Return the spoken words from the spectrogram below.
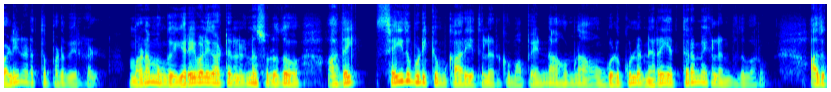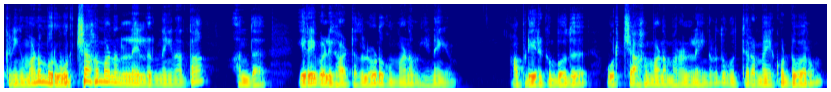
வழிநடத்தப்படுவீர்கள். மனம் உங்கள் இறை வழிகாட்டல் என்ன சொல்லுதோ, அதை செய்து முடிக்கும் காரியத்தில் இருக்கும். அப்போ என்ன ஆகும்னா, உங்களுக்குள்ள நிறைய திறமைகள் என்பது வரும். அதுக்கு நீங்கள் மனம் ஒரு உற்சாகமான நிலையில் இருந்தீங்கன்னா தான், அந்த இறை வழிகாட்டுதலோடு உங்கள் மனம் இணையும். அப்படி இருக்கும்போது, உற்சாகமான மனநிலைங்கிறது உங்கள் திறமையை கொண்டு வரும்.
